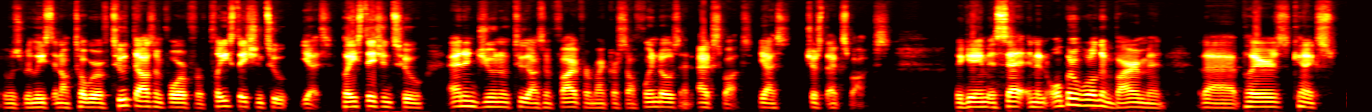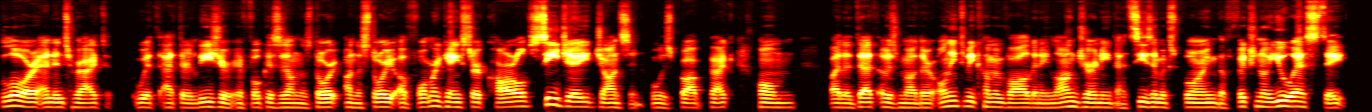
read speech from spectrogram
It was released in October of 2004 for PlayStation 2, yes, PlayStation 2, and in June of 2005 for Microsoft Windows and Xbox, yes, just Xbox. The game is set in an open-world environment that players can explore and interact with at their leisure. It focuses on the story on the story of former gangster Carl C.J. Johnson, who was brought back home by the death of his mother, only to become involved in a long journey that sees him exploring the fictional U.S. state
